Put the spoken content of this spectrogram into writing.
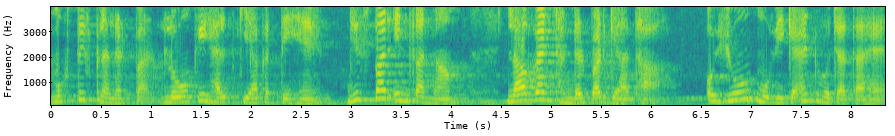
मुख्तिफ प्लेनेट पर लोगों की हेल्प किया करते हैं, जिस पर इनका नाम लव एंड थंडर पड़ गया था, और यूँ मूवी का एंड हो जाता है।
